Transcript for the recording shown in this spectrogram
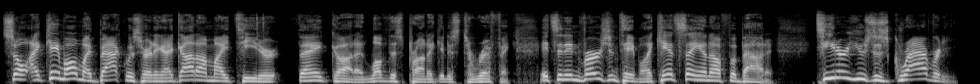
So I came home. My back was hurting. I got on my teeter. Thank God. I love this product. It is terrific. It's an inversion table. I can't say enough about it. Teeter uses gravity.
